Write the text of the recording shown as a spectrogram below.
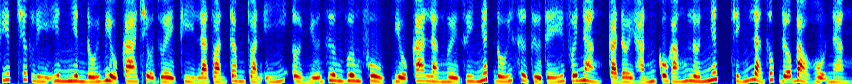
Tiếp trước Lý Yên Nhiên đối biểu ca Triệu Duệ Kỳ là toàn tâm toàn ý, ở Nhữ Dương Vương Phủ, biểu ca là người duy nhất đối xử tử tế với nàng, cả đời hắn cố gắng lớn nhất chính là giúp đỡ bảo hộ nàng,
